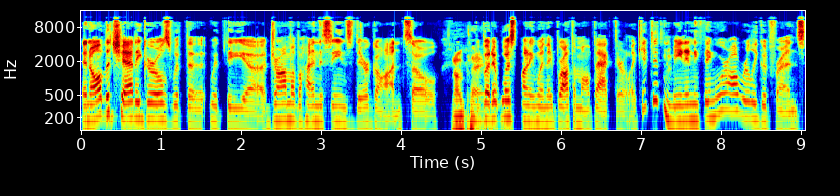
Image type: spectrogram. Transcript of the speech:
And all the chatty girls with the with the uh, drama behind the scenes, they're gone. So Okay. but it was funny when they brought them all back. They're like, it didn't mean anything. We're all really good friends.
